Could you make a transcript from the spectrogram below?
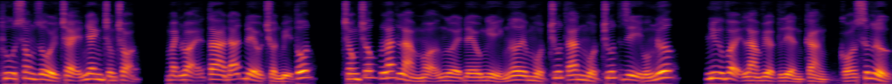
thu xong rồi chạy nhanh trồng trọn, mạch loại ta đã đều chuẩn bị tốt, trong chốc lát làm mọi người đều nghỉ ngơi một chút ăn một chút gì uống nước, như vậy làm việc liền càng có sức lực.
